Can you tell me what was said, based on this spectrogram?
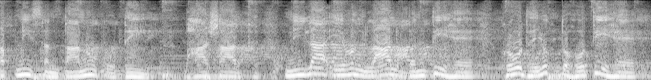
अपनी संतानों को दें। भाषार्थ, नीला एवं लाल बनती है क्रोध युक्त होती है।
